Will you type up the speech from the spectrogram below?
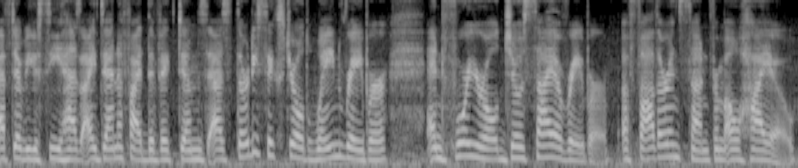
FWC has identified the victims as 36-year-old Wayne Raber and 4-year-old Josiah Raber, a father and son from Ohio.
